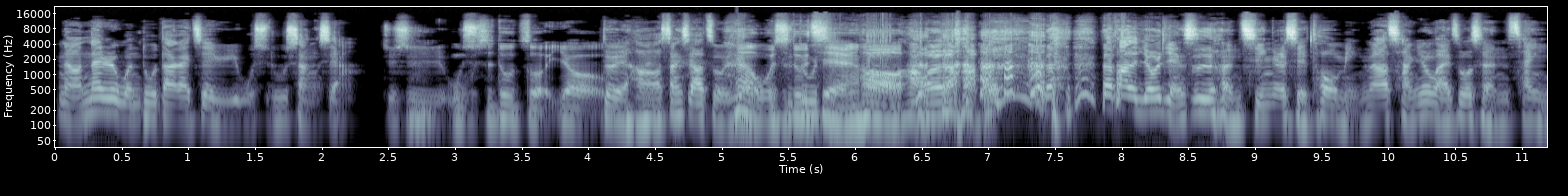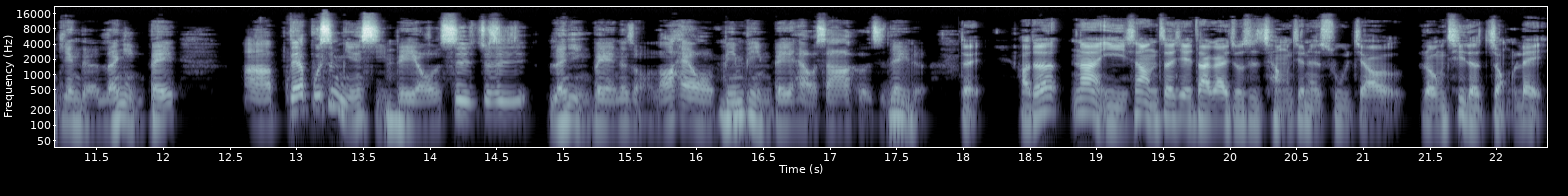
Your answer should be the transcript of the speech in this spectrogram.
那耐热温度大概介于五十度上下，就是五十。五十度左右，对，好，上下左右 50 50度前后，好了啦。那 那它的优点是很轻而且透明，那常用来做成餐饮店的冷饮杯啊，等下不是免洗杯哦，是就是冷饮杯的那种，然后还有冰品杯，还有沙拉盒之类的。对好的，那以上这些大概就是常见的塑胶容器的种类。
